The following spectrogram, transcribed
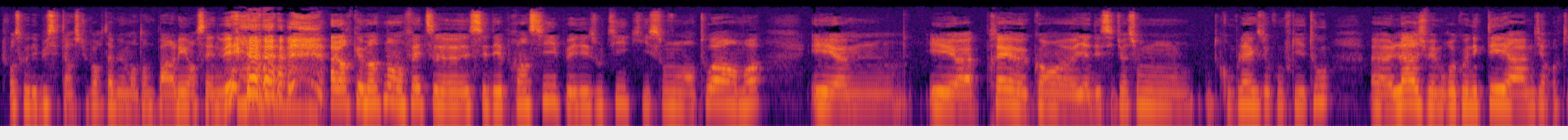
je pense qu'au début c'était insupportable de m'entendre parler en CNV. Alors que maintenant, en fait, c'est des principes et des outils qui sont en toi, en moi. Et, et après, quand il y a des situations complexes, de conflits et tout, euh, là, je vais me reconnecter à me dire, ok,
